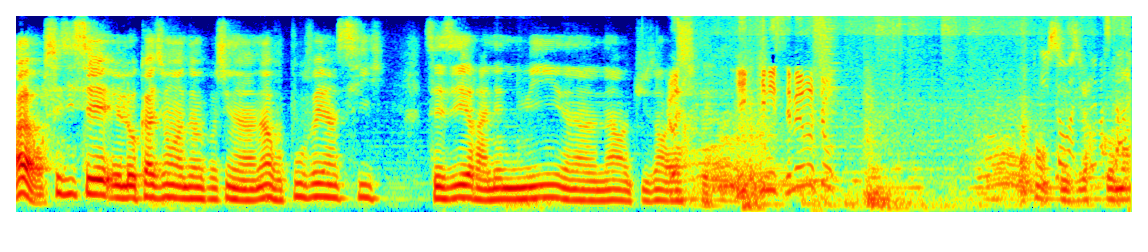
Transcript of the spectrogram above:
Alors, saisissez l'occasion d'un possible nanana. Vous pouvez ainsi saisir un ennemi nanana, en utilisant よし RP. 一気に攻めましょう。 Attends, 糸は saisir 読めま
